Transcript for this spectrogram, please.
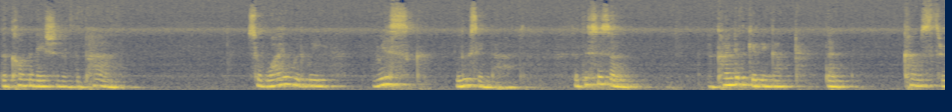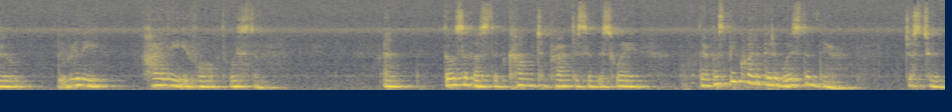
the culmination of the path. So why would we risk losing that? So this is a, a kind of giving up that comes through really highly evolved wisdom. And those of us that come to practice in this way, there must be quite a bit of wisdom there just to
